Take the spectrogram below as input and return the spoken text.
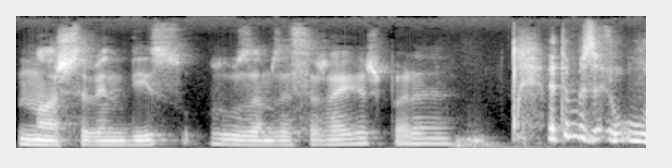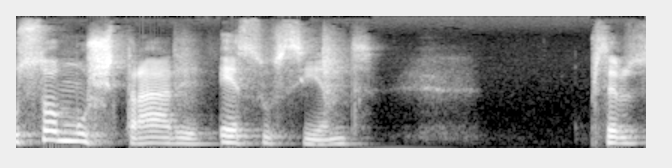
nós sabendo disso, usamos essas regras para. Então, mas o só mostrar é suficiente? Percebes?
